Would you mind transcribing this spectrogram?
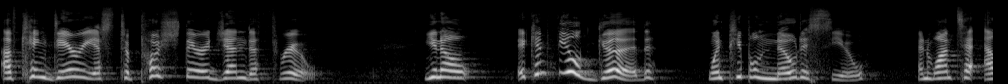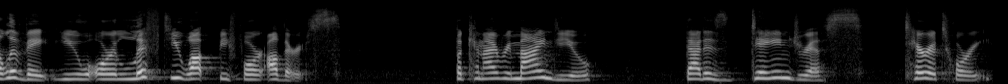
of King Darius to push their agenda through. You know, it can feel good when people notice you and want to elevate you or lift you up before others. But can I remind you, that is dangerous territory.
